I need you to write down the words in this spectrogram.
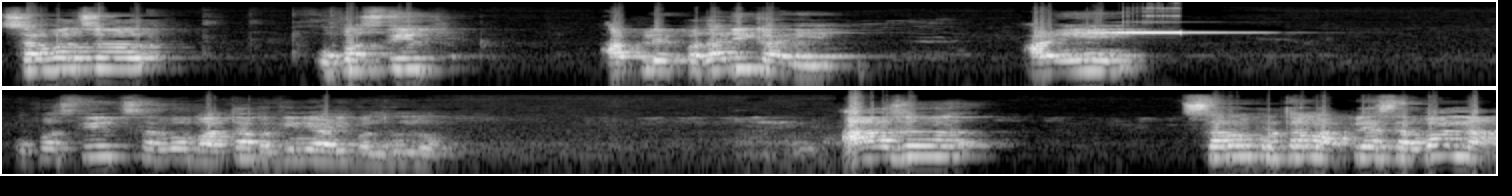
सर्वच उपस्थित आपले पदाधिकारी आणि उपस्थित सर्व माता भगिनी आणि बंधूंनो आज सर्वप्रथम आपल्या सर्वांना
